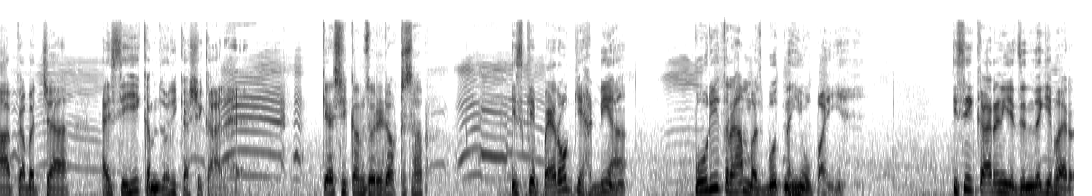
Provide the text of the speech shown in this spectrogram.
आपका बच्चा ऐसी ही कमज़ोरी का शिकार है। कैसी कमज़ोरी डॉक्टर साहब? इसके पैरों की हड्डियाँ पूरी तरह मज़बूत नहीं हो पाई हैं। इसी कारण ये ज़िंदगी भर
